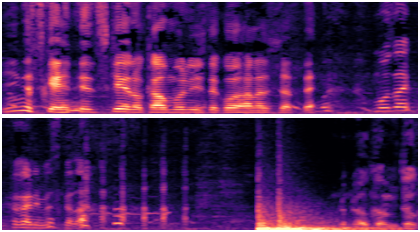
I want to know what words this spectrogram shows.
いいんですか ?NHK の冠にしてこういう話しちゃって。モザイクかかりますから村上隆の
